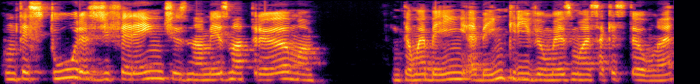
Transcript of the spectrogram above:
com texturas diferentes na mesma trama. Então é bem, é bem incrível mesmo essa questão, né?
